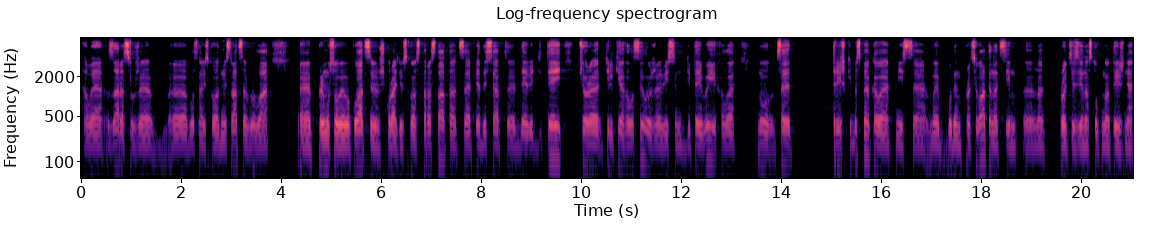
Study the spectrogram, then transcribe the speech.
Але зараз вже е, обласна військова адміністрація ввела е, примусову евакуацію Шкуратівського старостата. Це 59 дітей. Вчора тільки оголосили, вже 8 дітей виїхало. Ну, це трішки безпекове місце. Ми будемо працювати над цим е, на протязі наступного тижня.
